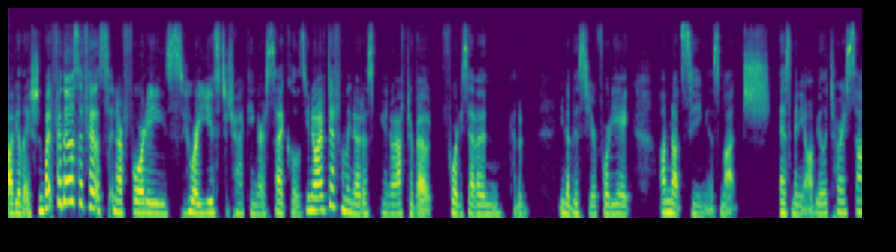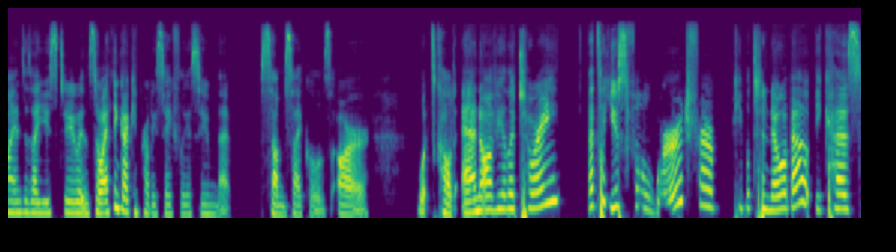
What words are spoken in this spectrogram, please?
ovulation. But for those of us in our 40s who are used to tracking our cycles, you know, I've definitely noticed, you know, after about 47, kind of you know, this year, 48, I'm not seeing as much, as many ovulatory signs as I used to. And so I think I can probably safely assume that some cycles are what's called anovulatory. That's a useful word for people to know about because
